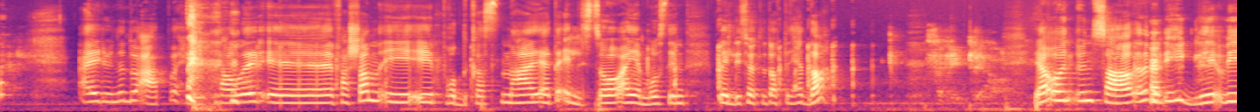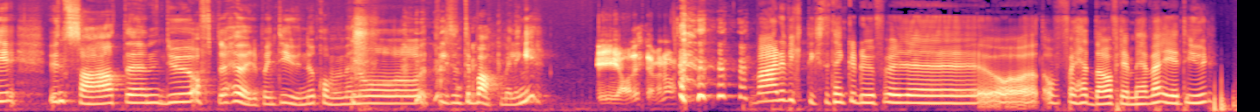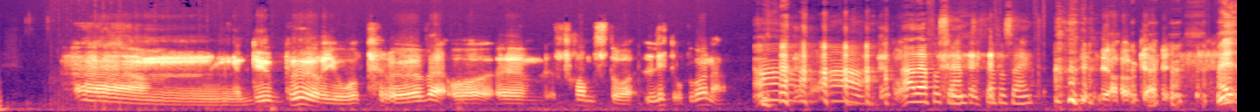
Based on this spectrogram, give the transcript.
Hei, Rune, du er på høyttaler, eh, farsan, i, i podkasten her. Jeg heter Else og er hjemme hos din veldig søte datter Hedda. Ja, og hun, hun sa Det er veldig hyggelig. Vi, hun sa at um, du ofte hører på intervjuene og kommer med noen liksom, tilbakemeldinger. Ja, det stemmer nok. Hva er det viktigste, tenker du, for, eh, å- å- for Hedda å fremheve i intervjuer? Um, du bør jo prøve å um, framstå litt oppegående. Ah, ah. Ja, det er for sent. Det er for sent. Ja, OK. Nei,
